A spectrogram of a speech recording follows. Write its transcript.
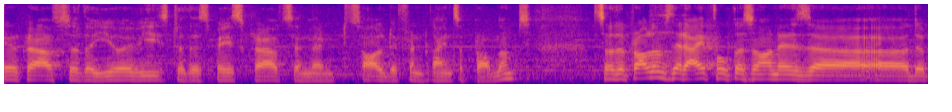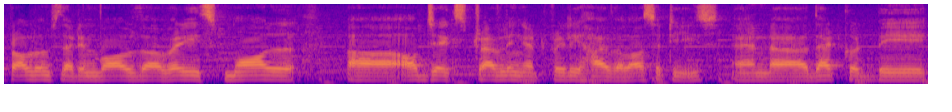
aircrafts to the UAVs to the spacecrafts and then solve different kinds of problems. So the problems that I focus on is uh, uh, the problems that involve uh, very small uh, objects traveling at really high velocities and uh, that could be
